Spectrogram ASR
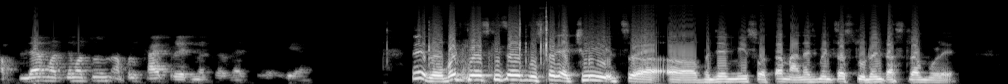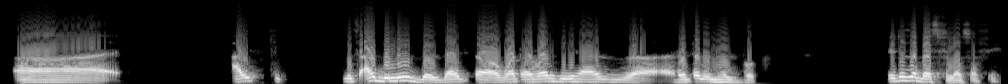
आपल्या माध्यमातून आपण काय प्रयत्न करण्याचं हे आहे? नाही रॉबर्ट कियोस्कीचं हे पुस्तक ऍक्च्युली इट्स म्हणजे मी स्वतः मॅनेजमेंटचा स्टुडंट असल्यामुळे I I believe this that whatever he has written in his book it is a best philosophy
